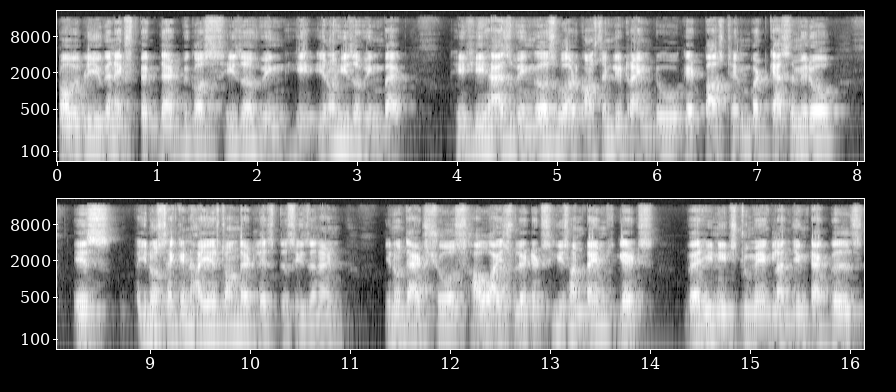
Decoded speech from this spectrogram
probably you can expect that because he's a wing. He you know he's a wing back. He he has wingers who are constantly trying to get past him. But Casemiro is you know second highest on that list this season, and you know that shows how isolated he sometimes gets where he needs to make lunging tackles.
